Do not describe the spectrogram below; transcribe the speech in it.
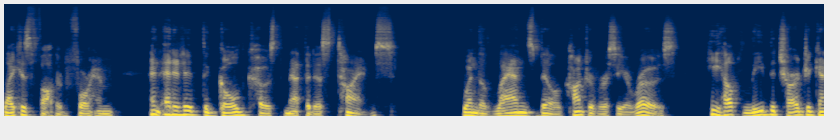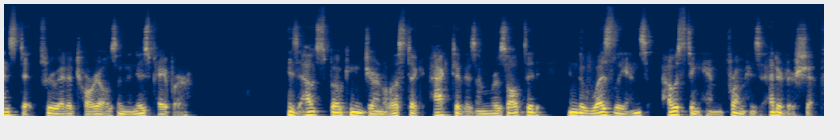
like his father before him, and edited the Gold Coast Methodist Times. When the Lands Bill controversy arose, he helped lead the charge against it through editorials in the newspaper. His outspoken journalistic activism resulted in the Wesleyans ousting him from his editorship.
